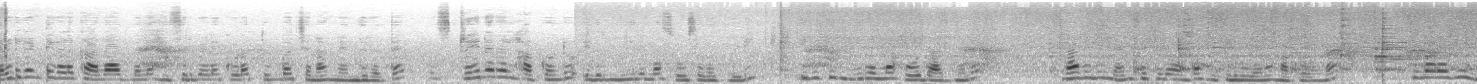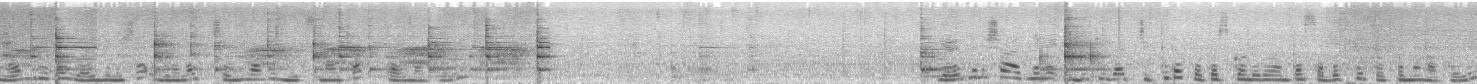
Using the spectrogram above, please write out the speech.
ಎರಡು ಗಂಟೆಗಳ ಕಾಲ ಆದಮೇಲೆ ಹೆಸರುಬೇಳೆ ಕೂಡ ತುಂಬ ಚೆನ್ನಾಗಿ ನೆಂದಿರುತ್ತೆ. ಸ್ಟ್ರೈನರಲ್ಲಿ ಹಾಕ್ಕೊಂಡು ಇದ್ರ ನೀರನ್ನು ಸೋಸೋದಕ್ಕೆ ಬಿಡಿ. ಈ ರೀತಿ ನೀರೆಲ್ಲ ಹೋದಾದ್ಮೇಲೆ ನಾವಿಲ್ಲಿ ನೆನೆಸಿಟ್ಟಿರುವಂಥ ಹೆಸರುಬೇಳೆನ ಹಾಕೋಣ. ಸುಮಾರಾಗಿ ಒಂದರಿಂದ ಎರಡು ನಿಮಿಷ ಇದನ್ನೆಲ್ಲ ಚೆನ್ನಾಗಿ ಮಿಕ್ಸ್ ಮಾಡ್ತಾ ಫ್ರೈ ಮಾಡ್ತೀವಿ. ಎರಡು ನಿಮಿಷ ಆದಮೇಲೆ ಇದಕ್ಕೀಗ ಚಿಕ್ಕದಾಗಿ ಕತ್ತರಿಸ್ಕೊಂಡಿರುವಂಥ ಸಬ್ಬಸಿಗೆ ಸೊಪ್ಪನ್ನು ಹಾಕೊಳ್ಳಿ.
